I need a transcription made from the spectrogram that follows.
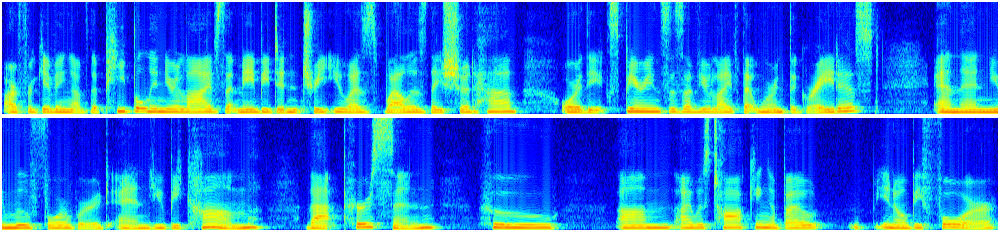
are forgiving of the people in your lives that maybe didn't treat you as well as they should have, or the experiences of your life that weren't the greatest. And then you move forward and you become that person who um, I was talking about, you know, before,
